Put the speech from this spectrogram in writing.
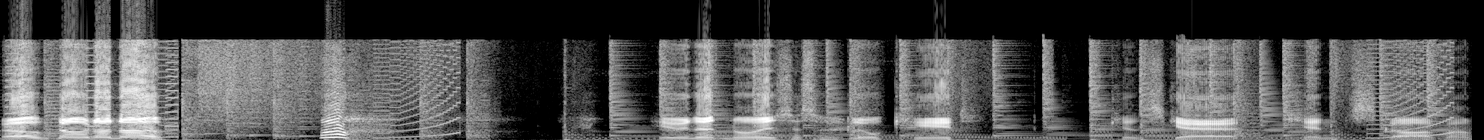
Oh, no, no, no! Hearing that noise as a little kid can scare, can scar them.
